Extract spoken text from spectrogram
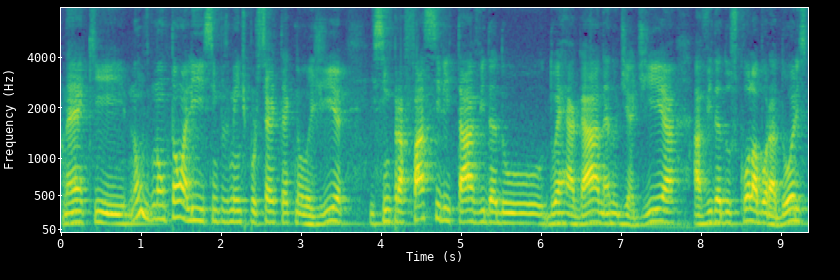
né, que não estão ali simplesmente por ser tecnologia, e sim para facilitar a vida do, do RH né, no dia a dia, a vida dos colaboradores,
